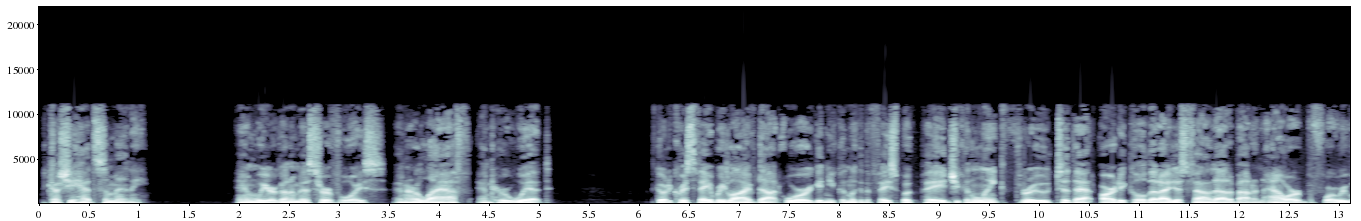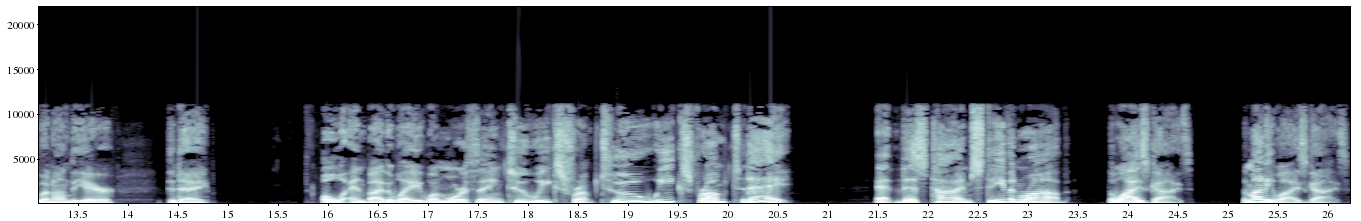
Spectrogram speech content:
because she had so many. And we are going to miss her voice and her laugh and her wit go to chrisfabrylive.org and you can look at the Facebook page. You can link through to that article that I just found out about an hour before we went on the air today. Oh, and by the way, one more thing. Two weeks from, two weeks from today, at this time, Steve and Rob, the wise guys, the money wise guys,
